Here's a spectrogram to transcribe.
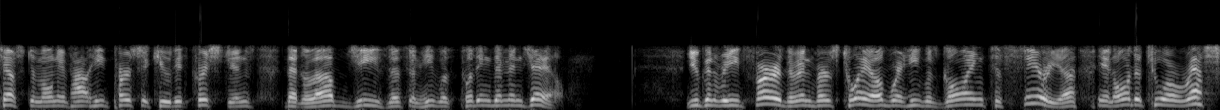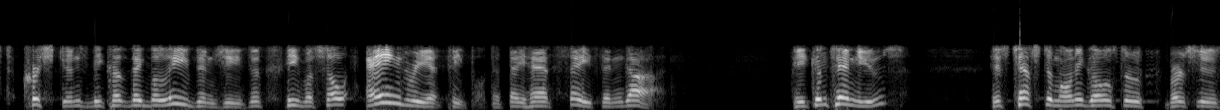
testimony of how he persecuted Christians that loved Jesus and he was putting them in jail. You can read further in verse 12 where he was going to Syria in order to arrest Christians because they believed in Jesus. He was so angry at people that they had faith in God. He continues. His testimony goes through verses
